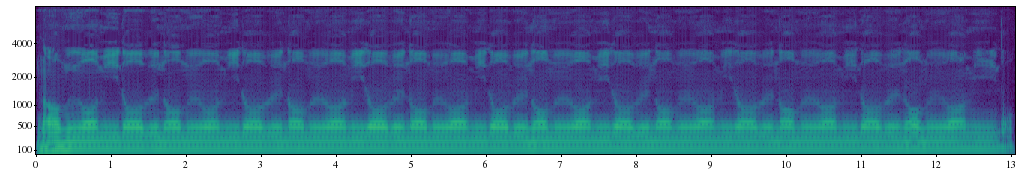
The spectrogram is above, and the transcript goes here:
ナムオミドブノムオミドブノムオミドブノムオミドブノムオミドブノムオミドブノムオミドブノムオミド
